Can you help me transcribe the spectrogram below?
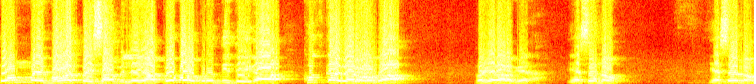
तुम्हें बहुत पैसा मिलेगा प्रभु अभिवृद्धि देगा खुद का घर होगा वगैरह वगैरह। Yes no yes no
